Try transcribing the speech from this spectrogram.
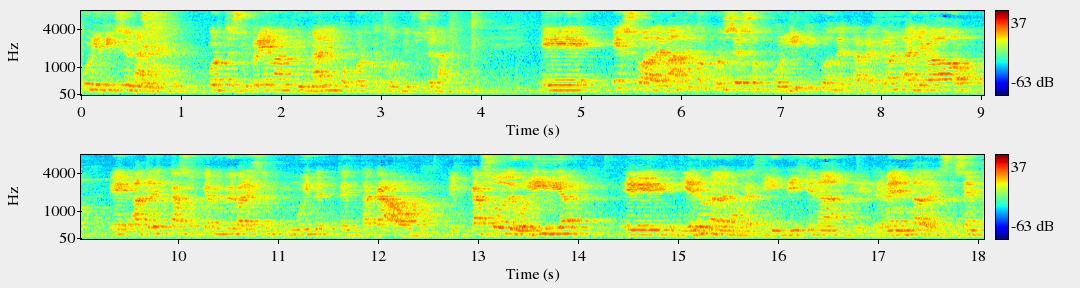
jurisdiccionales, Cortes Supremas, tribunales o Cortes Constitucionales. eso, además de los procesos políticos de esta región, ha llevado eh, a tres casos que a mí me parecen muy destacados. El caso de Bolivia, eh, que tiene una demografía indígena eh, tremenda, del 60%,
